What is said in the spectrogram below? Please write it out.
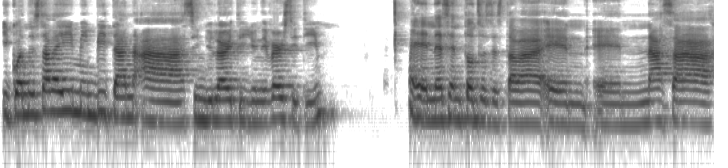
Y cuando estaba ahí me invitan a Singularity University. En ese entonces estaba en, en NASA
